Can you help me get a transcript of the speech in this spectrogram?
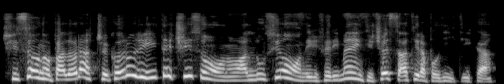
ci sono parolacce colorite, ci sono allusioni, riferimenti, c'è satira politica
